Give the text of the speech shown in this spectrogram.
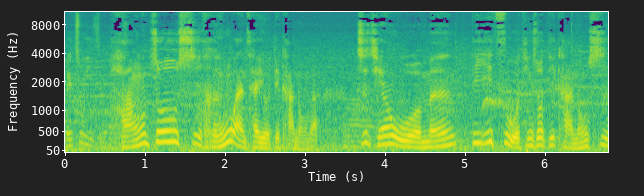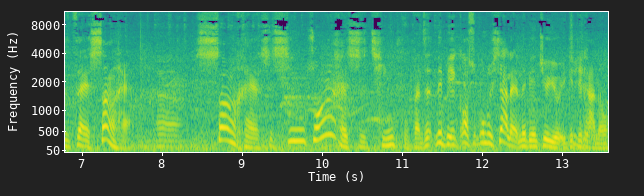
没注意这个。杭州是很晚才有迪卡侬的。之前我们第一次我听说迪卡侬是在上海，呃，上海是新庄还是青浦？反正那边高速公路下来那边就有一个迪卡侬。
